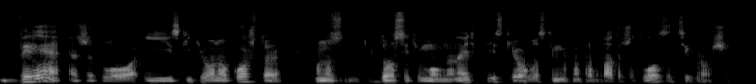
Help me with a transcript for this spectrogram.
де житло і скільки воно коштує, воно досить умовно. Навіть в Київській області можна придбати житло за ці гроші.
